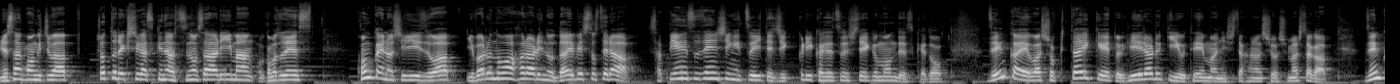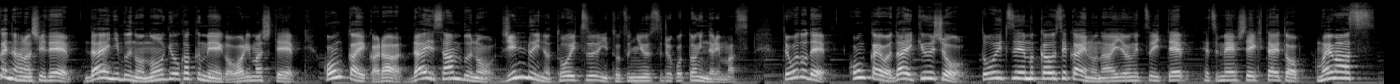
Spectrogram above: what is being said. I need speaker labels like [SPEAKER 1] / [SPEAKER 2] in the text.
[SPEAKER 1] 皆さんこんにちは。ちょっと歴史が好きな普通のサラリーマン岡本です。今回のシリーズはイバルノア・ハラリの大ベストセラー「サピエンス全史」についてじっくり解説していくもんですけど前回は食体系とヒエラルキーをテーマにした話をしましたが前回の話で第2部の農業革命が終わりまして今回から第3部の人類の統一に突入することになります。ということで今回は第9章統一へ向かう世界の内容について説明していきたいと思います。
